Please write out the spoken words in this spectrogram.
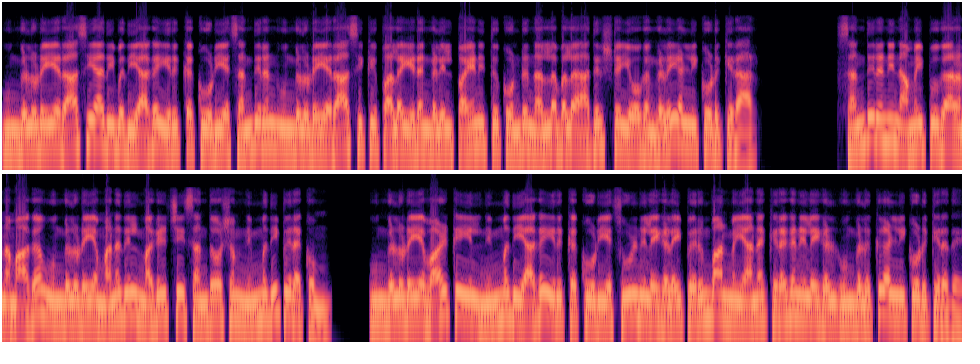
உங்களுடைய ராசியாதிபதியாக இருக்கக்கூடிய சந்திரன் உங்களுடைய ராசிக்கு பல இடங்களில் பயணித்துக் கொண்டு நல்லபல அதிர்ஷ்ட யோகங்களை அள்ளிக் கொடுக்கிறார். சந்திரனின் அமைப்பு காரணமாக உங்களுடைய மனதில் மகிழ்ச்சி சந்தோஷம் நிம்மதி பிறக்கும். உங்களுடைய வாழ்க்கையில் நிம்மதியாக இருக்கக்கூடிய சூழ்நிலைகளை பெரும்பான்மையான கிரகநிலைகள் உங்களுக்கு அள்ளிக் கொடுக்கிறது.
